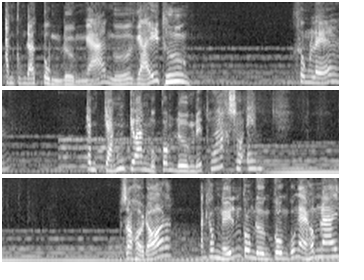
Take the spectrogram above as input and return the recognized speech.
Anh cũng đã cùng đường ngã ngựa gãy thương. Không lẽ Em chẳng cho anh một con đường để thoát sao em? Sao hồi đó đó, Anh không nghĩ đến con đường cùng của ngày hôm nay.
